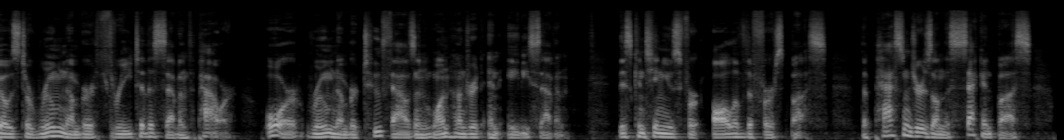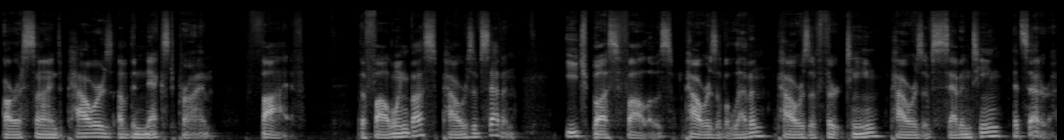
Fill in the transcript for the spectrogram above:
goes to room number 3 to the 7th power, or room number 2187. This continues for all of the first bus. The passengers on the second bus are assigned powers of the next prime, 5. The following bus, powers of 7. Each bus follows powers of 11, powers of 13, powers of 17, etc.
